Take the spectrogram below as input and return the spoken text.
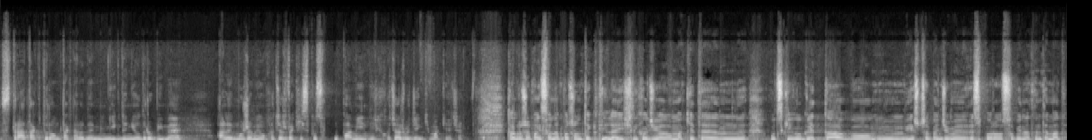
strata, którą tak naprawdę nigdy nie odrobimy, ale możemy ją chociaż w jakiś sposób upamiętnić, chociażby dzięki makiecie. To proszę Państwa na początek tyle, jeśli chodzi o makietę łódzkiego getta, bo jeszcze będziemy sporo sobie na ten temat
